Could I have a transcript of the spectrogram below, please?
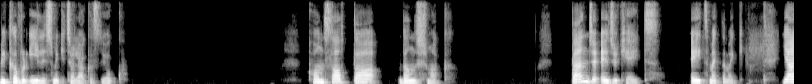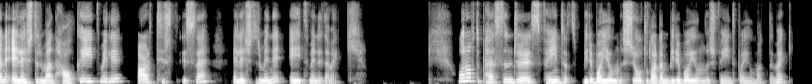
Recover iyileşmek hiç alakası yok. Consult da danışmak. Bence educate. Eğitmek demek. Yani eleştirmen halkı eğitmeli, artist ise eleştirmeni eğitmeli demek. One of the passengers fainted. Biri bayılmış. Yolculardan biri bayılmış. Faint bayılmak demek.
